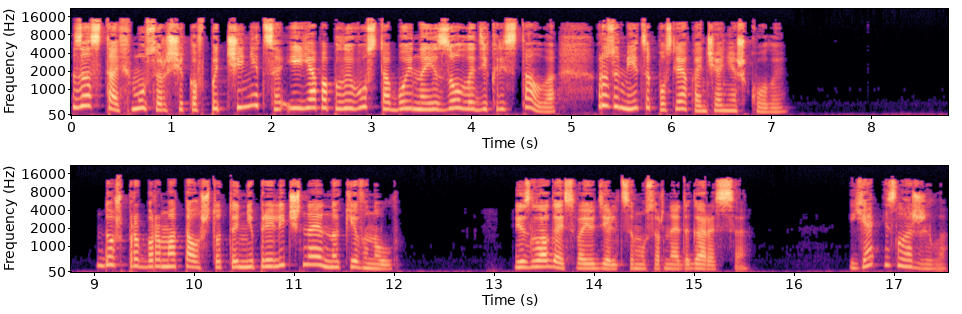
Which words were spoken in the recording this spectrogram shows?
Заставь мусорщиков подчиниться, и я поплыву с тобой на изолоде кристалла, разумеется, после окончания школы». Дош пробормотал что-то неприличное, но кивнул. «Излагай свое дельце, мусорная Дагоресса». Я изложила.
